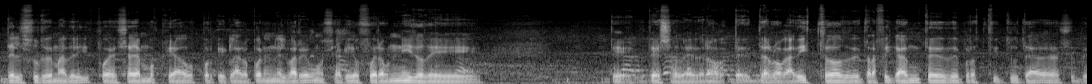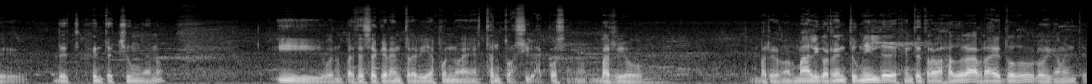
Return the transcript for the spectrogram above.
del sur de Madrid, pues se hayan mosqueado, porque claro, ponen el barrio como si aquello fuera un nido de de, eso, de, de, drogadictos, de traficantes, de prostitutas, de, gente chunga, ¿no? Y bueno, parece ser que en Entrevías pues no es tanto así la cosa, ¿no? barrio, barrio normal y corriente, humilde, de gente trabajadora, habrá de todo, lógicamente.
